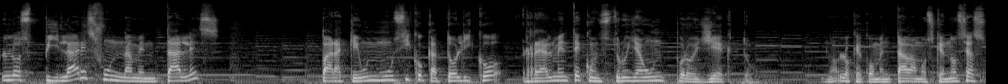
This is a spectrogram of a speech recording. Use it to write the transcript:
los pilares fundamentales para que un músico católico realmente construya un proyecto? ¿no? Lo que comentábamos, que no seas,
